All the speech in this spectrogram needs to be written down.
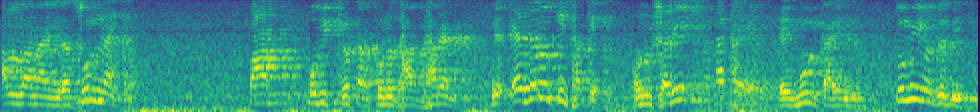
আল্লাহ নাই রাসুল নাই। পাক পবিত্রতার কোনো ধার ধারে না। এদেরও কি থাকে? অনুসারী এই মূল কাহিনী। তুমিও যদি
